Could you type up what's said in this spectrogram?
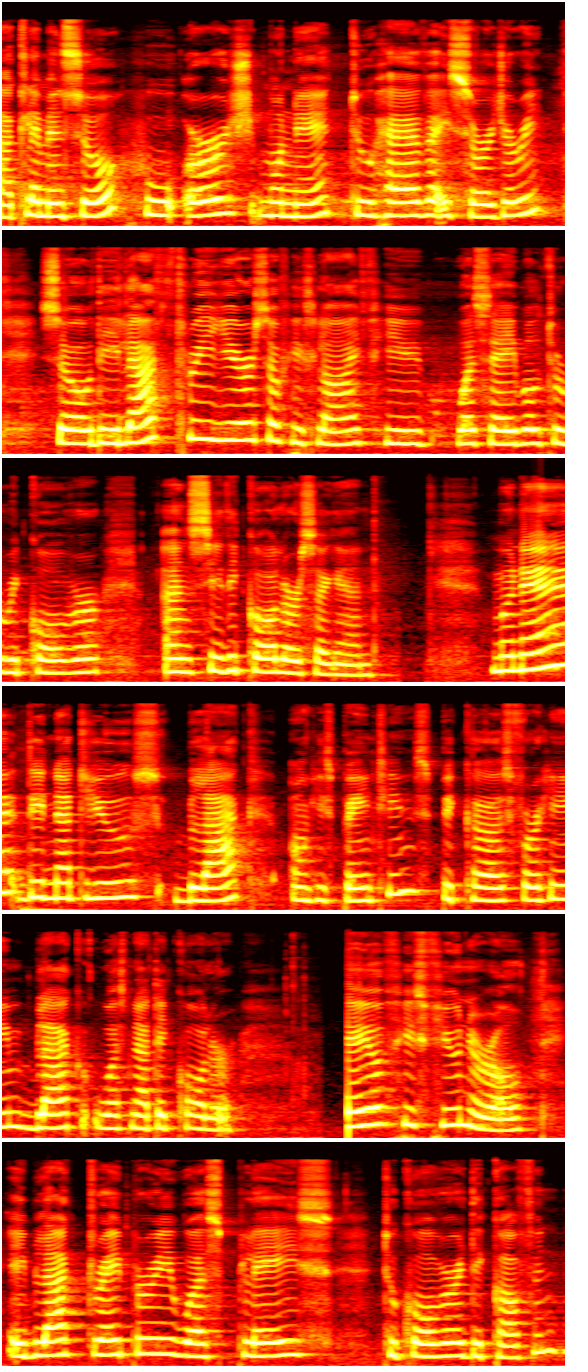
Clemenceau who urged Monet to have a surgery. So the last three years of his life, he was able to recover and see the colors again. Monet did not use black on his paintings because for him black was not a color. Day of his funeral, a black drapery was placed to cover the coffin,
